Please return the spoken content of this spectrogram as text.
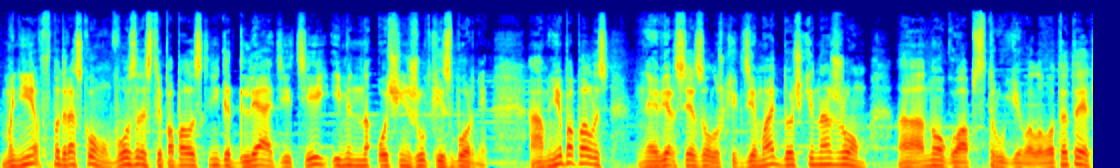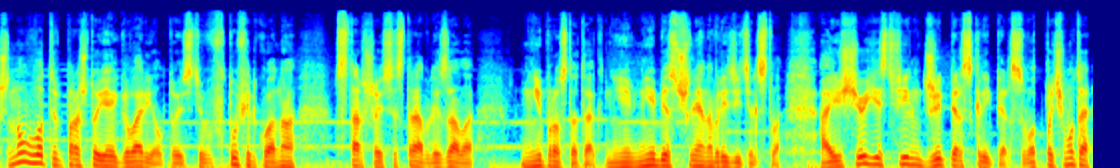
мне в подростковом возрасте попалась книга для детей, именно очень жуткий сборник. А мне попалась э, версия «Золушки», где мать дочки ножом ногу обстругивала. Вот это экшен. Ну, вот про что я и говорил. То есть в туфельку она старшая сестра влезала не просто так, не, не без члена вредительства. А еще есть фильм «Джиперс Криперс». Вот почему-то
